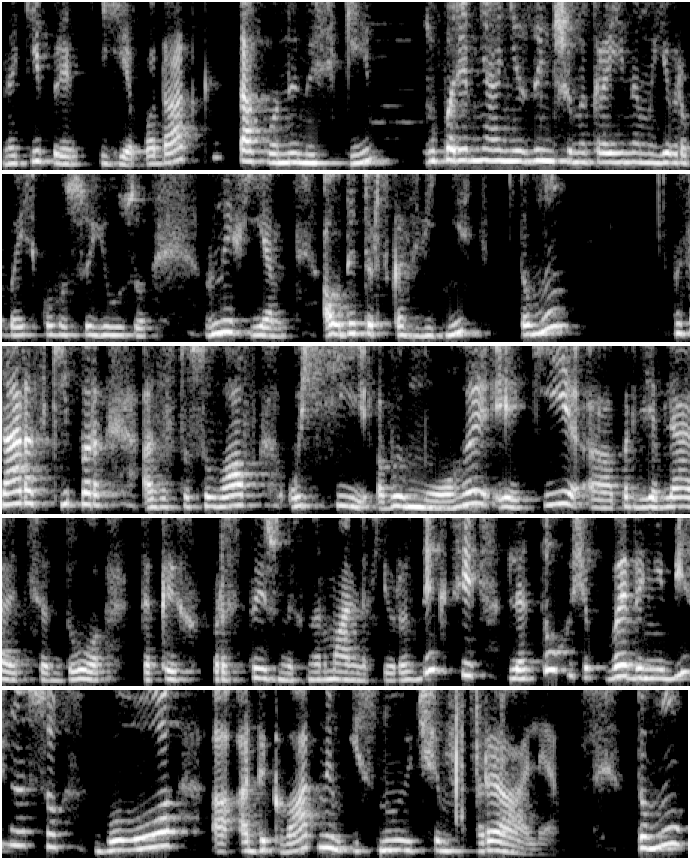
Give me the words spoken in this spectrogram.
На Кіпрі є податки, так вони низькі. У порівнянні з іншими країнами Європейського Союзу в них є аудиторська звітність, тому Зараз Кіпер застосував усі вимоги, які пред'являються до таких престижних нормальних юрисдикцій, для того, щоб ведення бізнесу було адекватним існуючим реаліям. Тому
